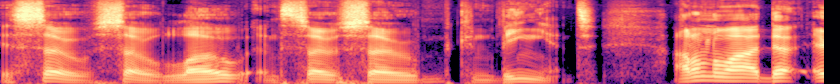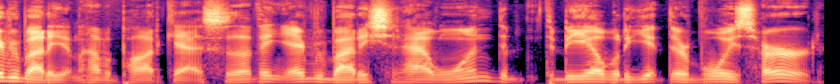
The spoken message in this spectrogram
is so so low and so so convenient. I don't know why everybody doesn't have a podcast because I think everybody should have one to, to be able to get their voice heard.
